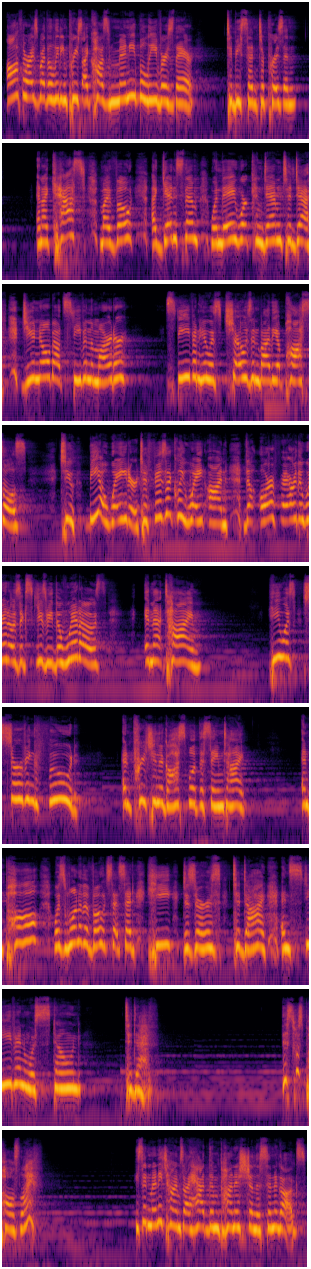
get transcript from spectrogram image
Authorized by the leading priests, I caused many believers there to be sent to prison. And I cast my vote against them when they were condemned to death. Do you know about Stephen the martyr? Stephen, who was chosen by the apostles to be a waiter, to physically wait on the orphan or the widows, excuse me, the widows in that time. He was serving food and preaching the gospel at the same time. And Paul was one of the votes that said he deserves to die. And Stephen was stoned to death. This was Paul's life. He said, Many times I had them punished in the synagogues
